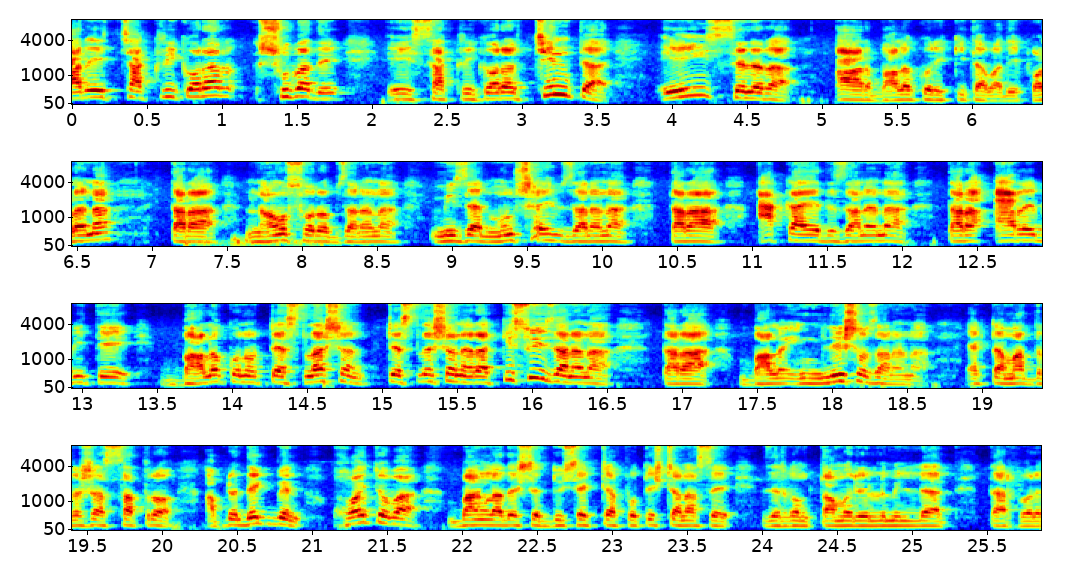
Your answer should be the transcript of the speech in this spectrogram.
আর এই চাকরি করার সুবাদে, এই চাকরি করার চিন্তায় এই ছেলেরা আর ভালো করে কিতাবাদি পড়ে না তারা নাও সরব জানে না, মিজান মুনসাহিব জানে না, তারা আকায়েদ জানে না, তারা আরবিতে ভালো কোনো টেসলেশন টেসলেশন এরা কিছুই জানে না তারা ভালো ইংলিশও জানে না। একটা মাদ্রাসার ছাত্র, আপনি দেখবেন, হয়তোবা বাংলাদেশের দুই চারটা প্রতিষ্ঠান আছে, যেরকম তামরুল মিল্লাত, তারপরে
